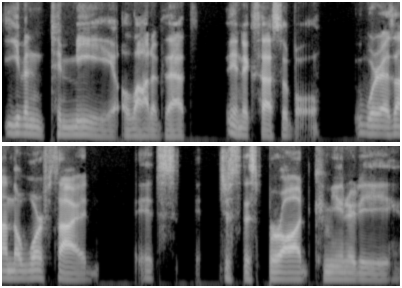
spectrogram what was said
even to me, a lot of that's inaccessible. Whereas on the wharf side, it's just this broad community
